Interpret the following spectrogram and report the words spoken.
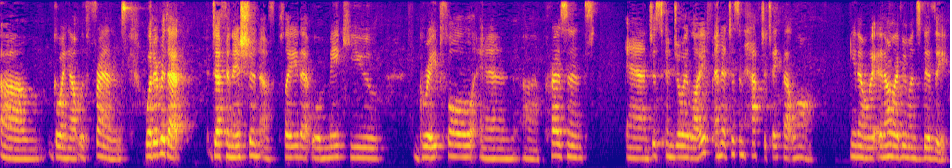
um, going out with friends, whatever that definition of play that will make you grateful and uh, present and just enjoy life. And it doesn't have to take that long. You know, I know everyone's busy,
